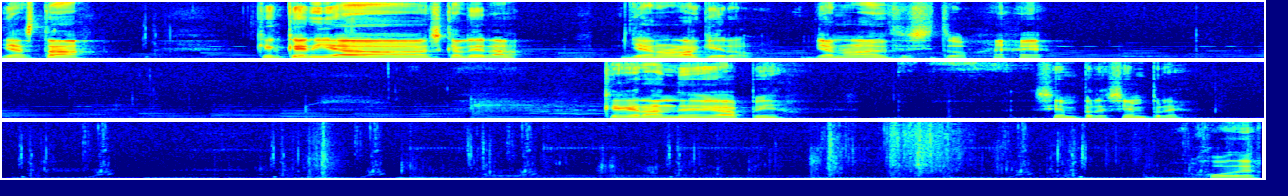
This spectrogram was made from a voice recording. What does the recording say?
ya está. ¿Quién quería escalera? Ya no la quiero. Ya no la necesito. Qué grande, Gapi. Siempre, siempre. Joder.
